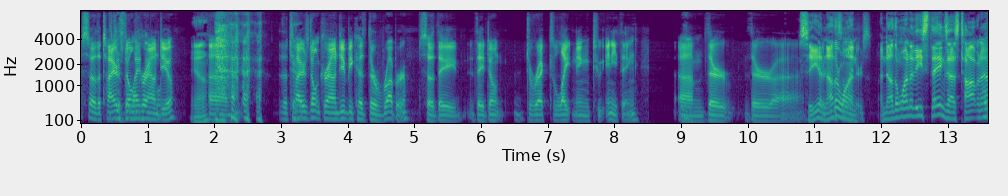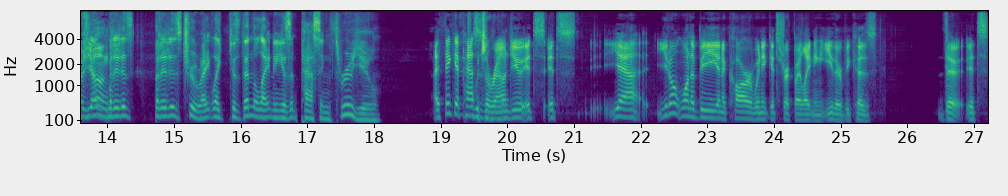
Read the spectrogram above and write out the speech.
So the tires Because don't lightning ground won't- you. Yeah. Um, the tires don't ground you because they're rubber, so they they don't direct lightning to anything. Um, they're they're uh, See, they're another one. Another one of these things I was taught when I was Well, young. But it is but it is true, right? Like because then the lightning isn't passing through you. I think it passes Which around you. It's it's yeah. You don't want to be in a car when it gets struck by lightning either because the it's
